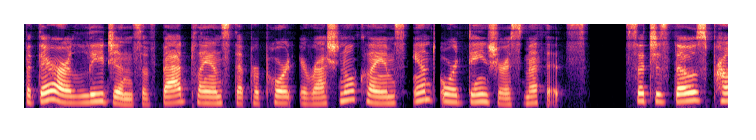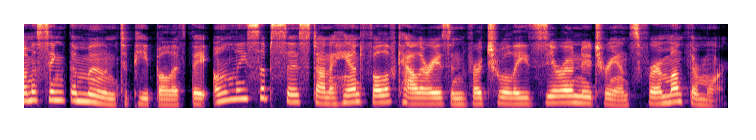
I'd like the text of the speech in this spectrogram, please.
but there are legions of bad plans that purport irrational claims and or dangerous methods, such as those promising the moon to people if they only subsist on a handful of calories and virtually zero nutrients for a month or more.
